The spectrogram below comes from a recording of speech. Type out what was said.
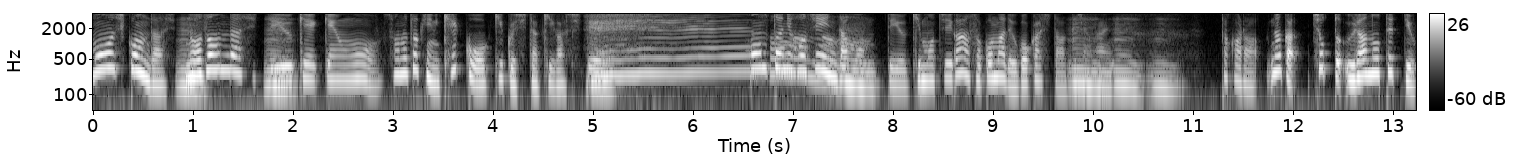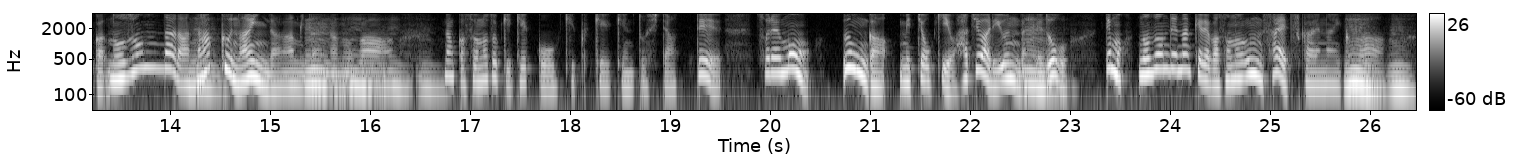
申し込んだし、うん。望んだしっていう経験をその時に結構大きくした気がして、本当に欲しいんだもんっていう気持ちがそこまで動かしたわけじゃない。うんうんだからなんかちょっと裏の手っていうか望んだらなくないんだなみたいなのが、うんうんうんなんかその時結構大きく経験としてあってそれも運がめっちゃ大きいよ。8割運だけど、うん。でも望んでなければその運さえ使えないから、うんうん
